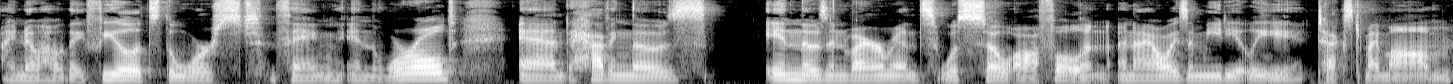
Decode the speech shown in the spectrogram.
I know how they feel. It's the worst thing in the world. And having those in those environments was so awful. And, and I always immediately text my mom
